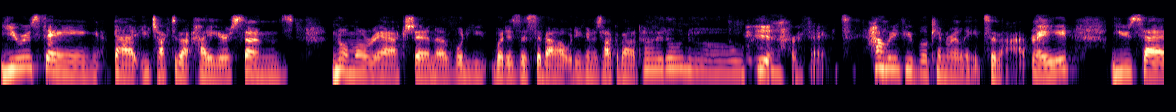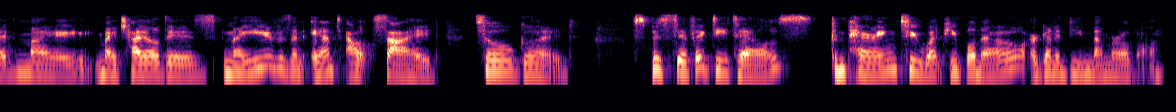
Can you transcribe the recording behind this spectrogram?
You were saying that you talked about how your son's normal reaction of what do you what is this about? What are you going to talk about? I don't know. Yeah. Perfect. How many people can relate to that, right? You said my my child is naive as an ant outside. So good. Specific details comparing to what people know are going to be memorable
